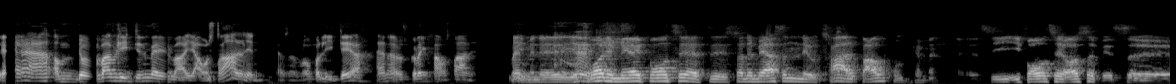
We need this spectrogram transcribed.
Ja, om det var bare fordi det med var i Australien. Altså, hvorfor lige der? Han er jo sgu da ikke fra Australien. Men, Jamen, øh, jeg tror, det er mere i forhold til, at øh, så er det mere sådan en neutral baggrund, kan man øh, sige. I forhold til også, hvis øh,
